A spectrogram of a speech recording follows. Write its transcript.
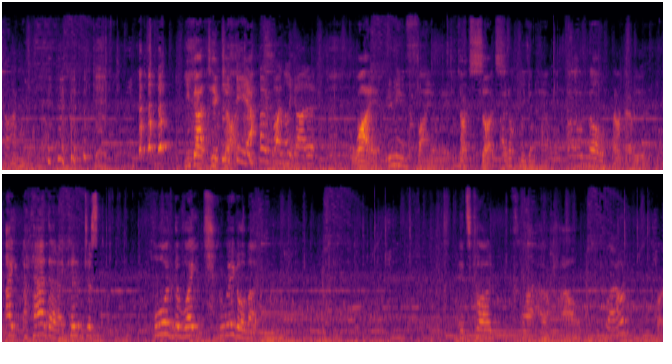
You got TikTok. yeah, I finally got it. Why? What do you mean finally? TikTok sucks. I don't even have it. Oh no. I don't have it either. I had that. I could have just pulled the right trigger button. It's called. Cl- oh, how? Cloud? Fine.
